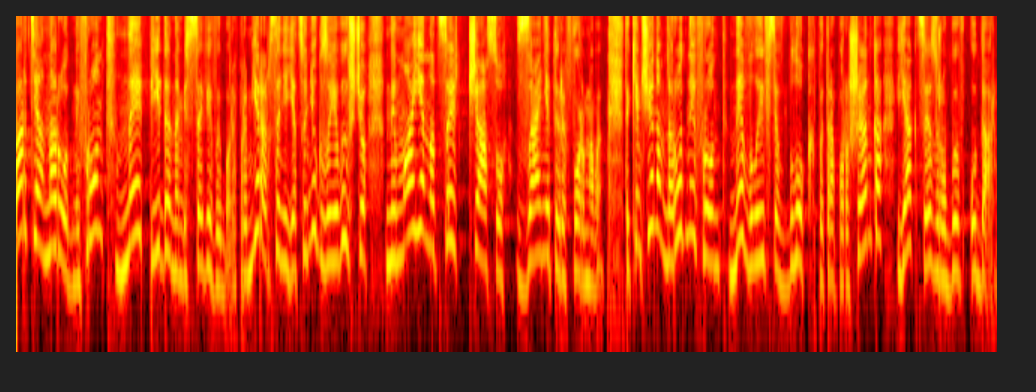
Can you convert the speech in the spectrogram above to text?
Партія Народний фронт не піде на місцеві вибори. Прем'єр Арсеній Яценюк заявив, що немає на це часу зайняти реформами. Таким чином, Народний фронт не влився в блок Петра Порошенка, як це зробив удар.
